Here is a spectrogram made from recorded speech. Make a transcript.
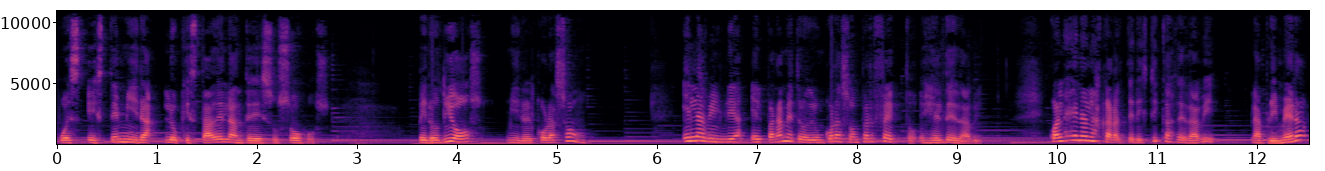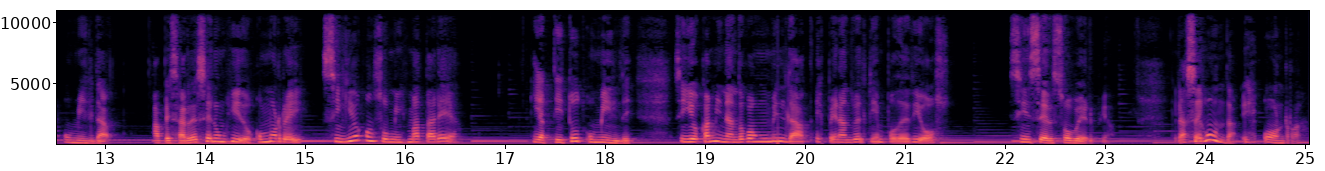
pues éste mira lo que está delante de sus ojos. Pero Dios mira el corazón. En la Biblia, el parámetro de un corazón perfecto es el de David. ¿Cuáles eran las características de David? La primera, humildad. A pesar de ser ungido como rey, siguió con su misma tarea y actitud humilde. Siguió caminando con humildad, esperando el tiempo de Dios, sin ser soberbia. La segunda es honra.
